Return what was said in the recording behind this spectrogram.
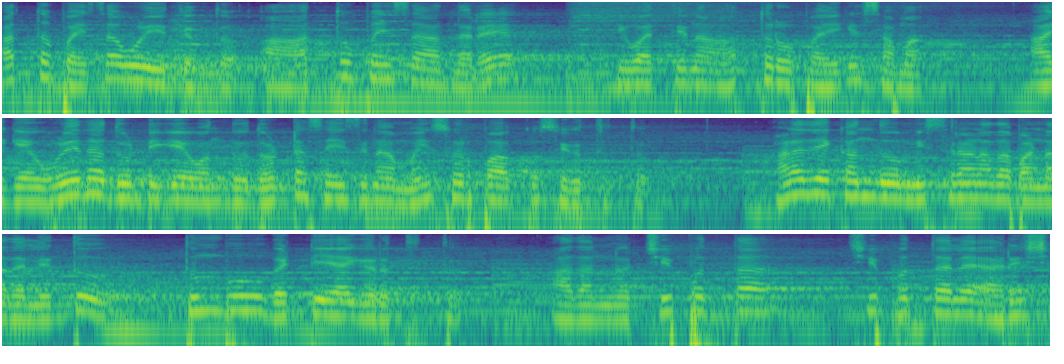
ಹತ್ತು ಪೈಸೆ ಉಳಿಯುತ್ತಿತ್ತು. ಆ ಹತ್ತು ಪೈಸಾ ಅಂದರೆ ಇವತ್ತಿನ ಹತ್ತು ರೂಪಾಯಿಗೆ ಸಮ. ಹಾಗೆ ಉಳಿದ ದುಡ್ಡಿಗೆ ಒಂದು ದೊಡ್ಡ ಸೈಜಿನ ಮೈಸೂರು ಪಾಕು ಸಿಗುತ್ತಿತ್ತು. ಹಳದಿ ಕಂದು ಮಿಶ್ರಣದ ಬಣ್ಣದಲ್ಲಿದ್ದು ತುಂಬು ಗಟ್ಟಿಯಾಗಿರುತ್ತಿತ್ತು. ಅದನ್ನು ಚೀಪುತ್ತಾ ಚೀಪುತ್ತಲೇ ಹರೀಶ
